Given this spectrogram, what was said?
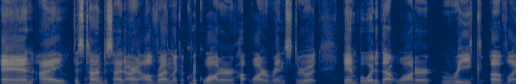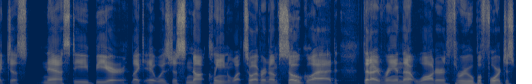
And I this time decided, all right, I'll run like a quick water, hot water rinse through it. And boy, did that water reek of like just nasty beer. Like it was just not clean whatsoever. And I'm so glad that I ran that water through before just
